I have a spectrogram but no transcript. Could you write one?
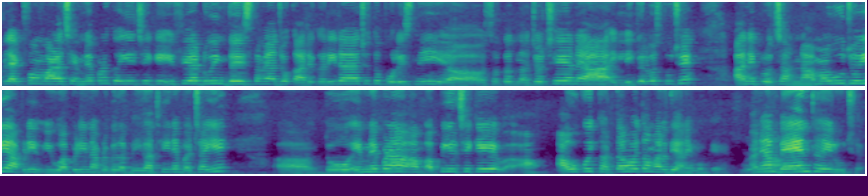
પ્લેટફોર્મવાળા છે, એમને પણ કહીએ છીએ કે if you are doing this તમે આ જો કાર્ય કરી રહ્યા છો, તો પોલીસની સતત નજર છે અને આ ઇલીગલ વસ્તુ છે. આને પ્રોત્સાહન ના મળવું જોઈએ. આપણી યુવા પેઢીને આપણે બધા ભેગા થઈને બચાવીએ. તો એમને પણ આ અપીલ છે કે આવું કોઈ કરતા હોય તો અમારે ધ્યાને મૂકે. અને આ બેન થયેલું છે.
